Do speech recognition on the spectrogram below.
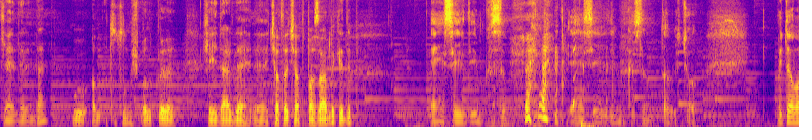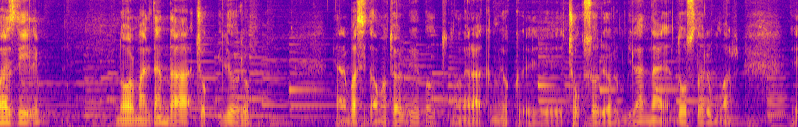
hikayelerinden. Bu tutulmuş balıkları şeylerde e, çata çat pazarlık edip En sevdiğim kısım. en sevdiğim kısım tabii çok. Mütevaz değilim. Normalden daha çok biliyorum. Yani basit amatör bir balık tutma merakım yok. Ee, çok soruyorum. Bilenler, dostlarım var. Ee,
